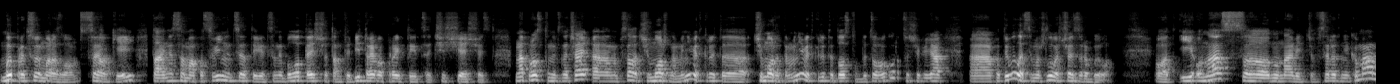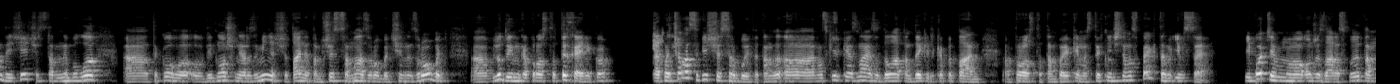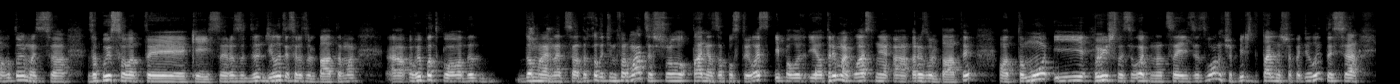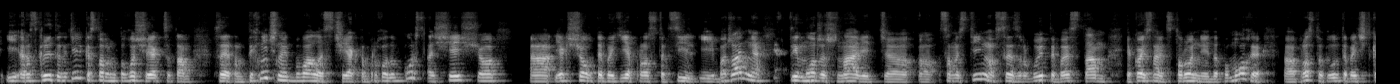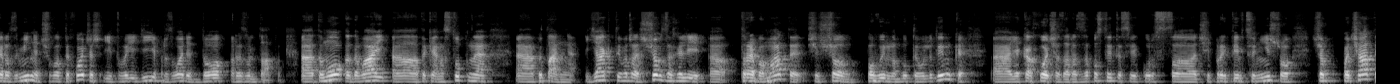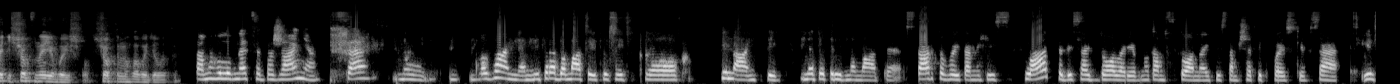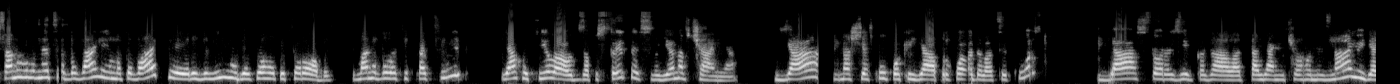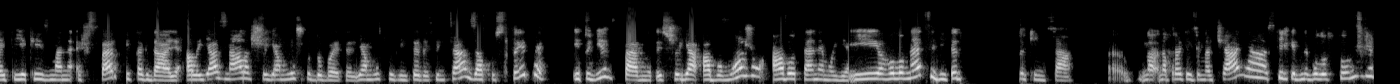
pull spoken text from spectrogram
ми працюємо разом, все окей. Таня сама по своїй ініціативі. Це не було те, що там тобі треба пройти це чи ще щось. Вона просто невзначай е, написала, чи можна мені відкрити, чи можете мені відкрити доступ до цього курсу, щоб я подивилася, можливо, щось зробила. От і у нас, е, ну навіть всередині команди, ще щось там не було е, такого відношення розуміння, що Таня там щось сама зробить чи не зробить. Е, людинка просто тихенько. е, Почала собі щось робити. Там, е, наскільки я знаю, задала там декілька питань просто там по якимось технічним аспектам, і все. І потім, е, отже, зараз, коли там готуємося записувати кейси, ділитися результатами, е, випадково до, мене це доходить інформація, що Таня запустилась і, і отримує класні е, результати. От тому і вийшли сьогодні на цей зізвон, щоб більш детальніше поділитися і розкрити не тільки сторону того, що як це там все там технічно відбувалось, чи як там проходив курс, а ще що. е, Якщо в тебе є просто ціль і бажання, ти можеш навіть е, самостійно все зробити без там якоїсь навіть сторонньої допомоги, просто коли в тебе чітке розуміння, чого ти хочеш, і твої дії призводять до результату. Тому давай таке наступне питання: як ти вважаєш, що взагалі е, треба мати, чи що повинно бути у людинки, е, яка хоче зараз запустити свій курс е, чи прийти в цю нішу, щоб почати і щоб в неї вийшло? Що б ти могла виділити? Саме головне це бажання. Це ну бажання. Не треба мати якихось е, фінансів, не потрібно мати стартовий там якийсь вклад 50 доларів, ну там 100 на якісь там ще підписки. Все і саме головне це бажання і мотивація, і розуміння для чого ти це робиш. У мене була чітка ціль. Я хотіла от запустити своє навчання. Я на шляху, поки я проходила цей курс, я сто разів казала, та я нічого не знаю, я який з мене експерт і так далі. Але я знала, що я мушу добити, я мушу дійти до кінця, запустити і тоді впевнитись, що я або можу, або це не моє. І головне це дійти до кінця. Е, На, на протязі навчання, скільки б не було сумнівів,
